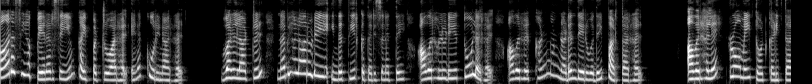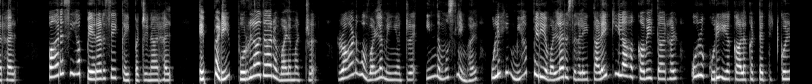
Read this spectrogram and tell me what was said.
பாரசீக பேரரசையும் கைப்பற்றுவார்கள் என கூறினார்கள். வரலாற்றில் நபிகளாருடைய இந்த தீர்க்க தரிசனத்தை அவர்களுடைய தோழர்கள் அவர்கள் கண்முன் நடந்தேறுவதை பார்த்தார்கள். அவர்களே ரோமை தோற்கடித்தார்கள். பாரசீக பேரரசை கைப்பற்றினார்கள். எப்படி பொருளாதார வளமற்ற இராணுவ வல்லமையற்ற இந்த முஸ்லிம்கள் உலகின் மிகப்பெரிய வல்லரசுகளை தலைகீழாக கவிழ்த்தார்கள் ஒரு குறுகிய காலகட்டத்திற்குள்.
